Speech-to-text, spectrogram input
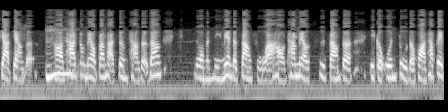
下降的。嗯，啊、它就没有办法正常的让我们里面的脏腑啊，哈，它没有适当的一个温度的话，它被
